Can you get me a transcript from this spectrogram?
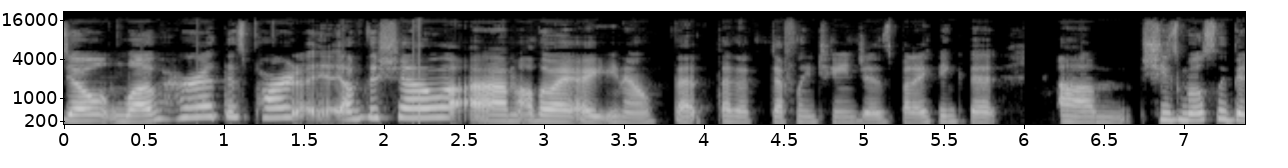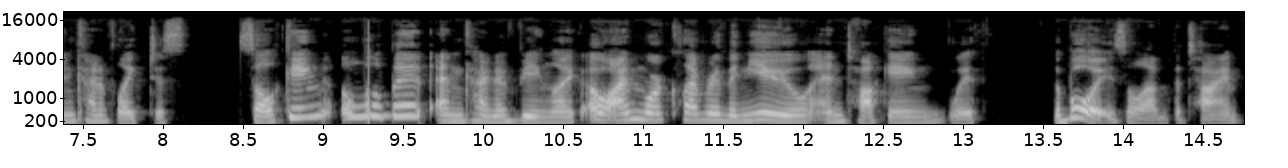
don't love her at this part of the show. Um, although I, I, you know that that definitely changes, but I think that um, she's mostly been kind of like just sulking a little bit and kind of being like, "Oh, I'm more clever than you," and talking with the boys a lot of the time.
